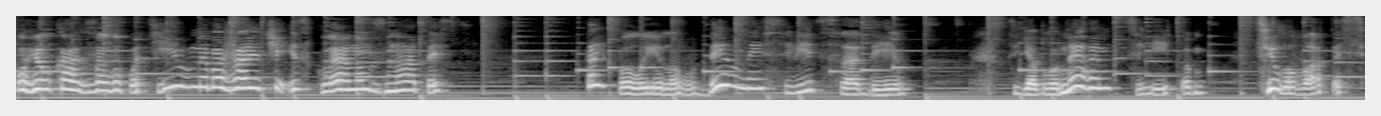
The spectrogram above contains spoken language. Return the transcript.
по гілках залопотів, не бажаючи із кленом знатись, та й полинув дивний світ садів з яблуневим цвітом цілуватись.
